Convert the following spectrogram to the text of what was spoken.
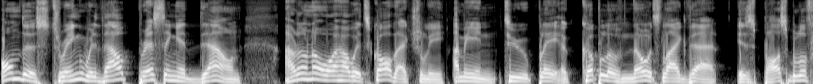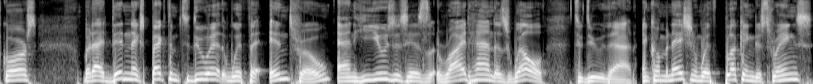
on the string without pressing it down. I don't know how it's called actually. I mean, to play a couple of notes like that is possible, of course, but I didn't expect him to do it with the intro, and he uses his right hand as well to do that. In combination with plucking the strings,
